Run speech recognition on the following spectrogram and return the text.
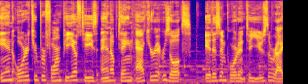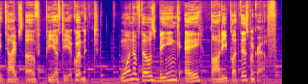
In order to perform PFTs and obtain accurate results, it is important to use the right types of PFT equipment. One of those being a body plethysmograph.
